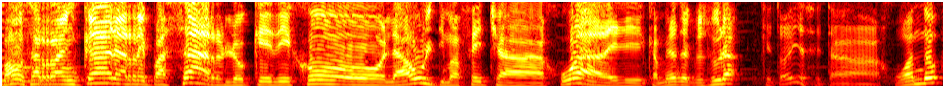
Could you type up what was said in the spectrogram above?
Vamos a arrancar a repasar lo que dejó la última fecha jugada del campeonato de clausura, que todavía se está jugando,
